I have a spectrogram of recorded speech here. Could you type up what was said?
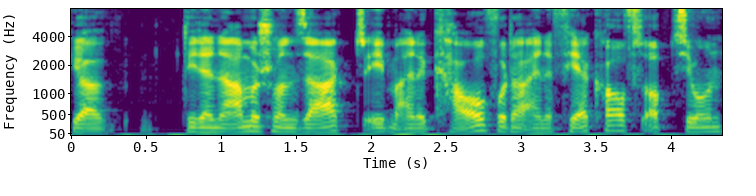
ja, wie der Name schon sagt, eben eine Kauf- oder eine Verkaufsoption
